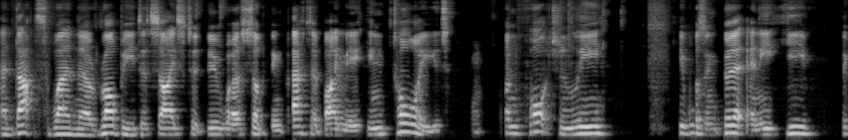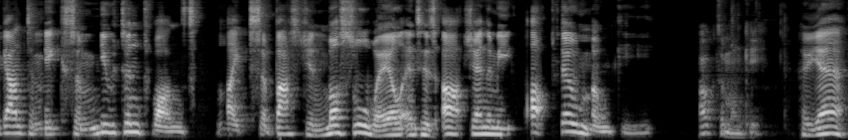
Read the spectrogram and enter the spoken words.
And that's when uh, Robbie decides to do uh, something better by making toys. Unfortunately, he wasn't good at any. He began to make some mutant ones, like Sebastian Muscle Whale and his archenemy Octo Monkey. Octomonkey. Oh, yeah,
